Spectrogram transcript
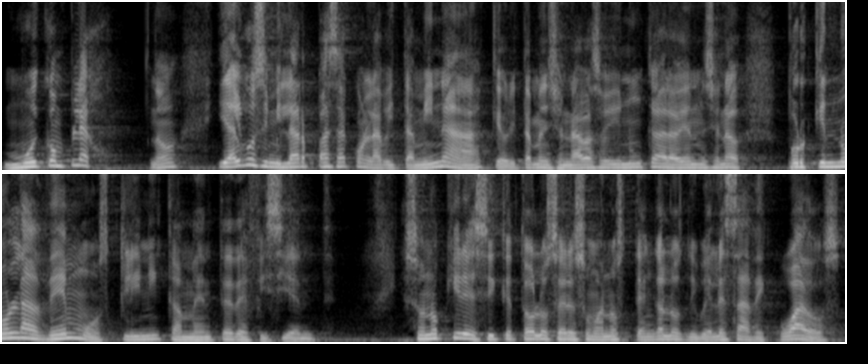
muy complejo. ¿No? Y algo similar pasa con la vitamina A, que ahorita mencionabas, hoy nunca la habían mencionado, porque no la vemos clínicamente deficiente. Eso no quiere decir que todos los seres humanos tengan los niveles adecuados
